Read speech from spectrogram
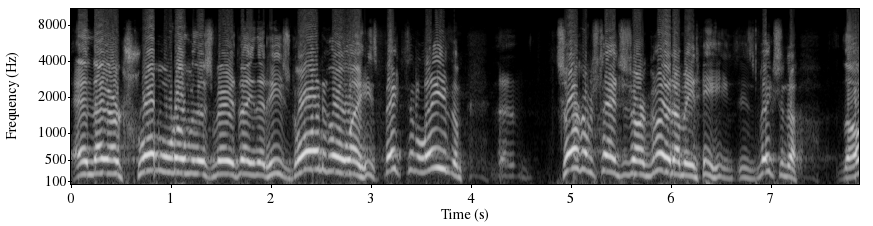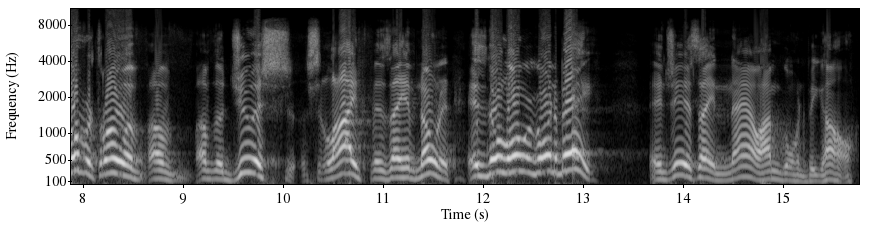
and they are troubled over this very thing, that he's going to go away, he's fixing to leave them circumstances are good. I mean, he, he's fixing the overthrow of, of, of the Jewish life as they have known it is no longer going to be. And Jesus saying, now I'm going to be gone.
